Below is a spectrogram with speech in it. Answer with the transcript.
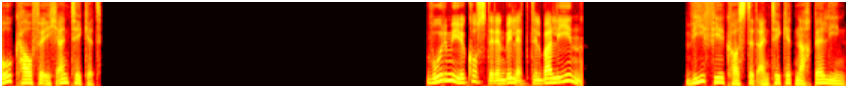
Wo kaufe ich ein Ticket? Hvor mye koster en billett til Berlin? Wie viel kostet ein Ticket nach Berlin?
